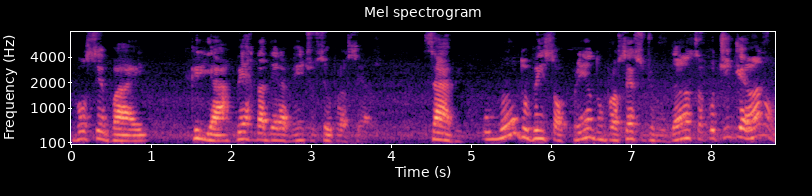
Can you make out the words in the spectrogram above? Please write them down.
você vai criar verdadeiramente o seu processo sabe? O mundo vem sofrendo um processo de mudança cotidiano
